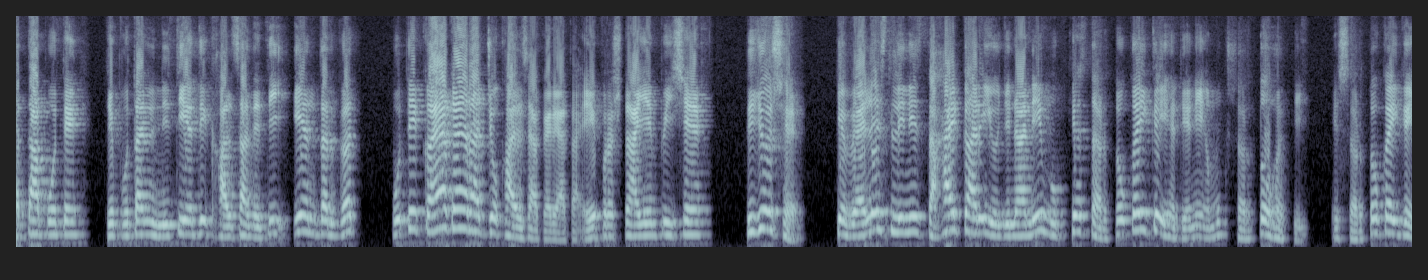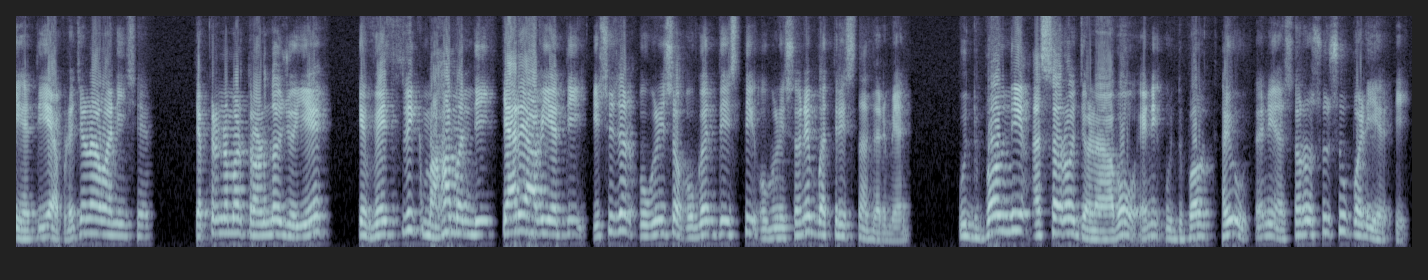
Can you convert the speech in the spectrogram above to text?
હતા પોતે? જે પોતાની નીતિ હતી ખાલસા નીતિ, એ અંતર્ગત પોતે કયા કયા રાજ્યો ખાલસા કર્યા હતા? એ પ્રશ્ન આઈએમપી છે. ત્રીજો છે કે વેલેસલીની સહાયકારી યોજનાની મુખ્ય શરતો કઈ કઈ હતી? એની અમુક શરતો હતી. એ શરતો કઈ કઈ હતી એ આપણે જણાવવાની છે. ચેપ્ટર નંબર ત્રણનો જોઈએ કે વૈશ્વિક મહામંદી ક્યારે આવી હતી? ઈસવીસન ઓગણીસો ઓગણત્રીસથી ઓગણીસો ને બત્રીસ ના દરમિયાન. ઉદ્ભવની અસરો જણાવો. એની ઉદ્ભવ થયું એની અસરો શું શું પડી હતી?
